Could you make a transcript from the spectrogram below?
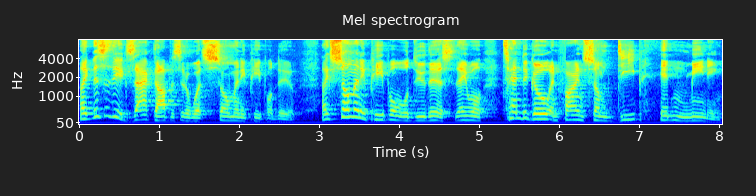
Like, this is the exact opposite of what so many people do. Like, so many people will do this. They will tend to go and find some deep hidden meaning.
